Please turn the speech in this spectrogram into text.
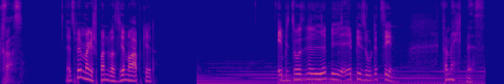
Krass. Jetzt bin ich mal gespannt, was hier noch abgeht. Episode, Episode 10. Vermächtnis.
